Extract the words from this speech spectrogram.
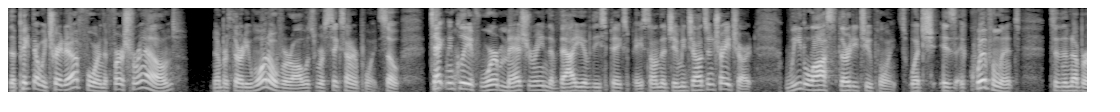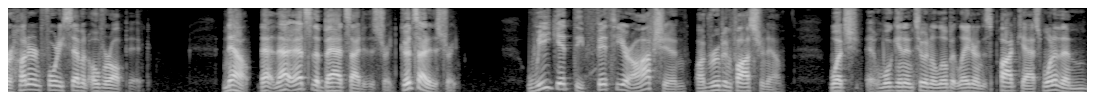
the pick that we traded up for in the first round, number 31 overall, was worth 600 points. So technically, if we're measuring the value of these picks based on the Jimmy Johnson trade chart, we lost 32 points, which is equivalent to the number 147 overall pick. Now, that, that that's the bad side of this trade. Good side of this trade. We get the fifth year option on Reuben Foster now, which eh, we'll get into in a little bit later in this podcast. One of the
